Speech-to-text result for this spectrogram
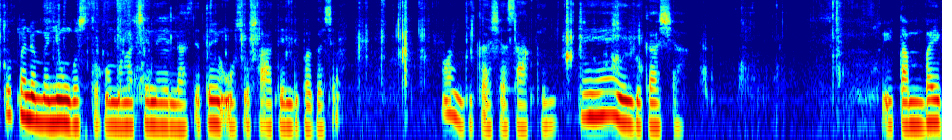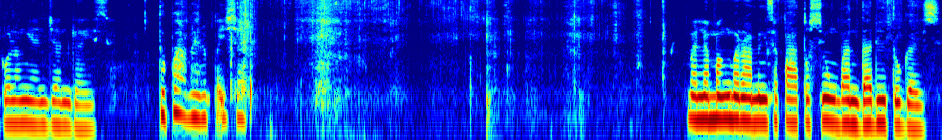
Ito pa naman yung gusto kong mga tsinelas. Ito yung uso sa atin, di ba guys? Oh, hindi kasya sa akin. Eh, hindi kasya. So, itambay ko lang yan dyan guys. Ito pa, meron pa isa. Malamang maraming sapatos yung banda dito guys.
